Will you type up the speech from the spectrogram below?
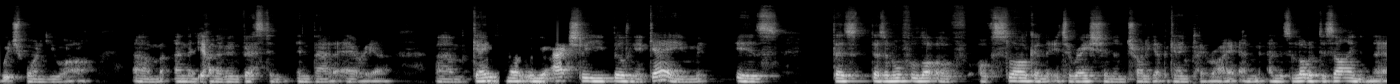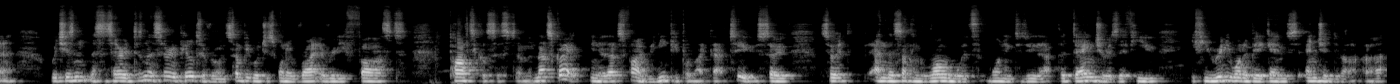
which one you are, um, and then yeah. kind of invest in in that area. Um, games when you're actually building a game is there's there's an awful lot of of slog and iteration and trying to get the gameplay right, and and there's a lot of design in there, which isn't necessarily doesn't necessarily appeal to everyone. Some people just want to write a really fast particle system, and that's great. You know, that's fine. We need people like that too. So so it, and there's nothing wrong with wanting to do that. The danger is if you if you really want to be a games engine developer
